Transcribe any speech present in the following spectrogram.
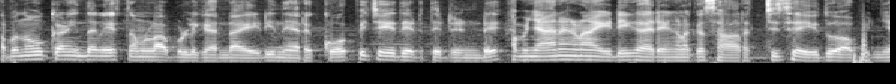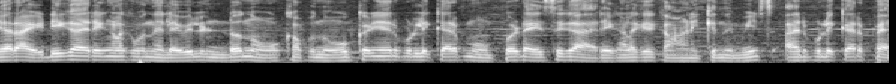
അപ്പോൾ നോക്കുകയാണെങ്കിൽ ഇതാണ് ഗൈസ് നമ്മൾ ആ പുള്ളിക്കാരന്റെ ഐ ഡി നേരെ കോപ്പി ചെയ്തെടുത്തിട്ടുണ്ട്. അപ്പോൾ ഞാനങ്ങനെ ഐ ഡി കാര്യങ്ങളൊക്കെ സെർച്ച് ചെയ്തു. അപ്പോൾ ഇനി ഒരു ഐ ഡി കാര്യങ്ങളൊക്കെ ഇപ്പോൾ നിലവിലുണ്ടോ നോക്കാം. അപ്പോൾ നോക്കുകയാണെങ്കിൽ ഒരു പുള്ളിക്കാരൻ മുപ്പത് ഡേയ്സ് കാര്യങ്ങളൊക്കെ കാണിക്കുന്നു. മീൻസ് ആ ഒരു പുള്ളിക്കാരൻ ഇപ്പോൾ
